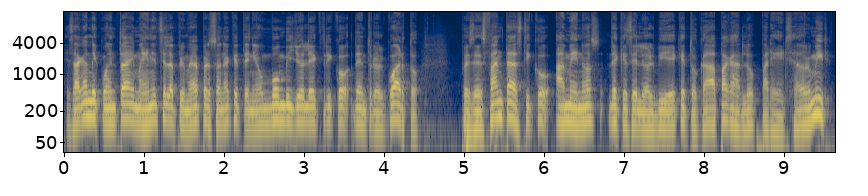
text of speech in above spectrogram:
Es hagan de cuenta, imagínense la primera persona que tenía un bombillo eléctrico dentro del cuarto. Pues es fantástico a menos de que se le olvide que toca apagarlo para irse a dormir.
